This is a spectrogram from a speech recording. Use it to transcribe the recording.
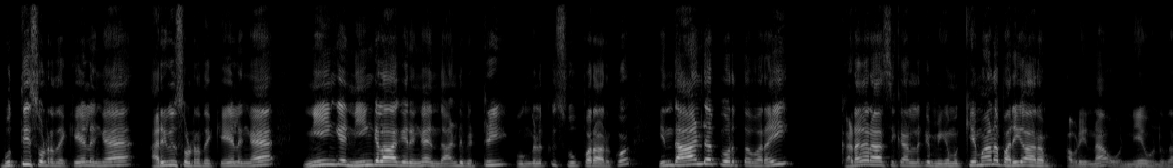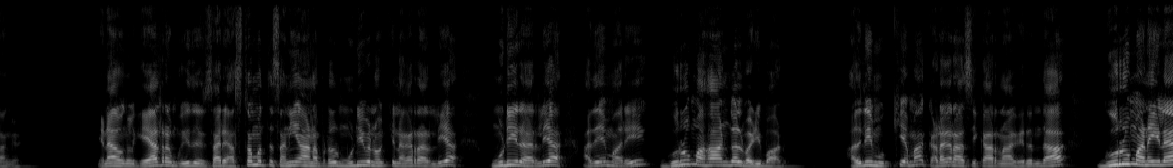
புத்தி சொல்கிறத கேளுங்க அறிவு சொல்கிறத கேளுங்க. நீங்கள் நீங்களாக இருங்க. இந்த ஆண்டு வெற்றி உங்களுக்கு சூப்பராக இருக்கும். இந்த ஆண்டை பொறுத்தவரை கடகராசிக்காரர்களுக்கு மிக முக்கியமான பரிகாரம் அப்படின்னா ஒன்றே ஒன்று தாங்க ஏன்னா அவங்களுக்கு ஏழரை இது சாரி அஷ்டமத்து சனி ஆனப்பட்ட ஒரு முடிவை நோக்கி நகர்றாரு இல்லையா? முடிகிறார் இல்லையா? அதே மாதிரி குரு மகான்கள் வழிபாடு. அதுலேயும் முக்கியமாக கடகராசிக்காரனாக இருந்தால் குருமனையில்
